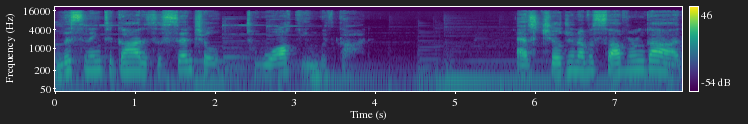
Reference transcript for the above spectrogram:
Listening to God is essential to walking with God. As children of a sovereign God,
